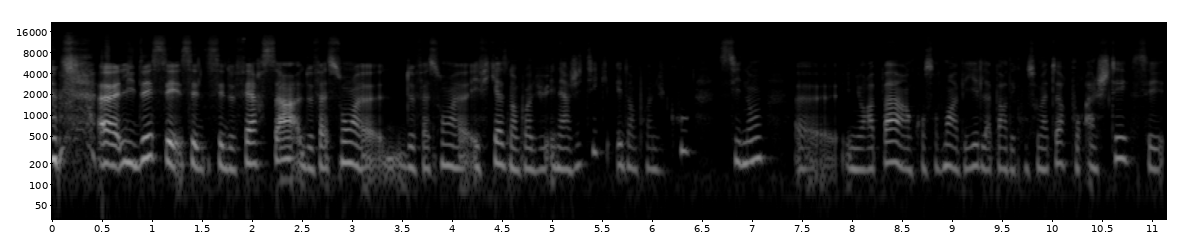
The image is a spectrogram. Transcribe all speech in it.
euh, l'idée c'est de faire ça de façon, euh, euh, efficace d'un point de vue énergétique et d'un point de vue coût. Sinon, il n'y aura pas un consentement à payer de la part des consommateurs pour acheter ces,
